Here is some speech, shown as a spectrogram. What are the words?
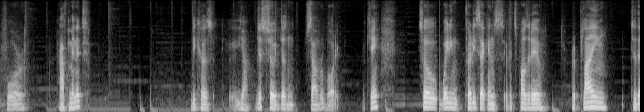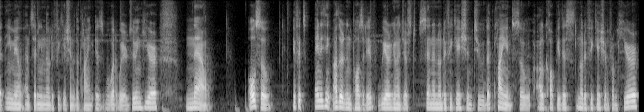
for half minute because yeah just so it doesn't sound robotic okay? So waiting 30 seconds if it's positive replying to that email and sending notification to the client is what we're doing here. Now also if it's anything other than positive we are going to just send a notification to the client. So i'll copy this notification from here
